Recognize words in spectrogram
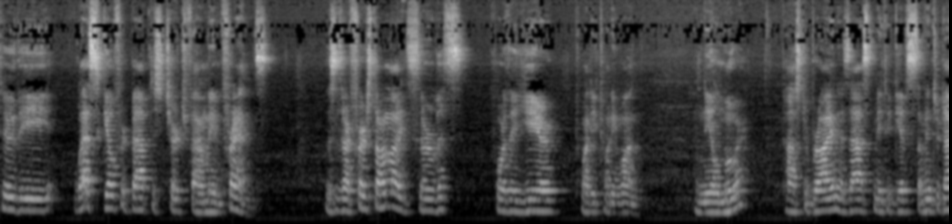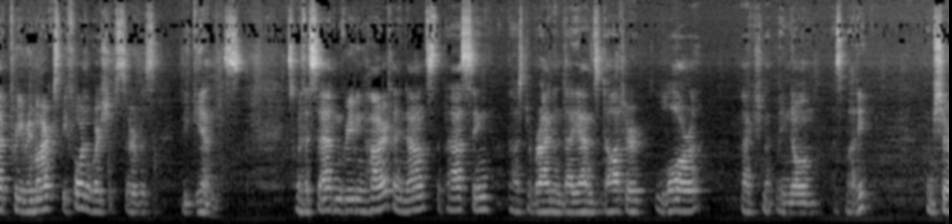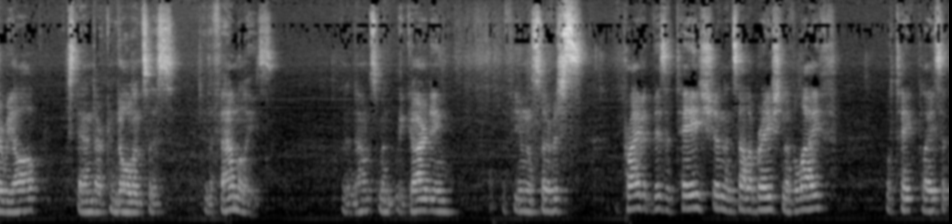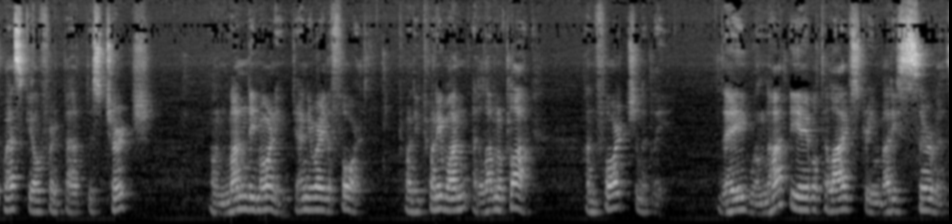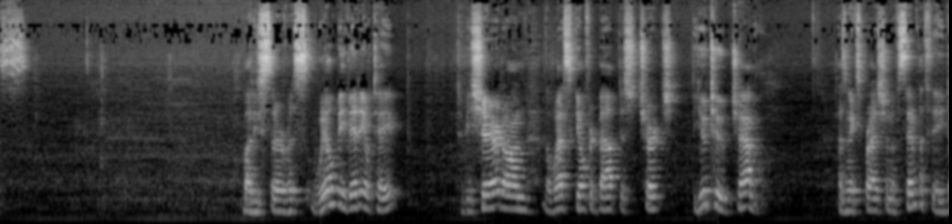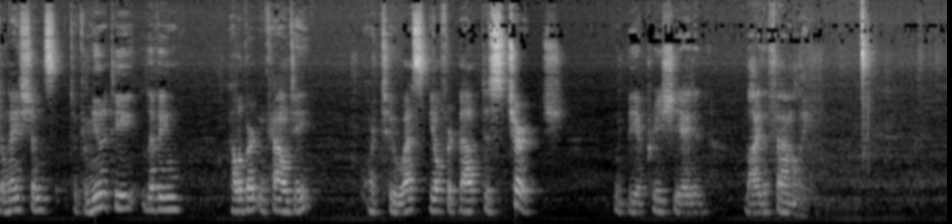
To the West Guilford Baptist Church family and friends. This is our first online service for the year 2021. Neil Moore, Pastor Brian has asked me to give some introductory remarks before the worship service begins. So with a sad and grieving heart, I announce the passing of Pastor Brian and Diane's daughter, Laura, affectionately known as Buddy. I'm sure we all extend our condolences to the families. An announcement regarding the funeral service, private visitation and celebration of life will take place at West Guilford Baptist Church on Monday morning, January the 4th, 2021 at 11 o'clock. Unfortunately, they will not be able to live stream Buddy's service Buddy's service will be videotaped to be shared on the West Guilford Baptist Church YouTube channel as an expression of sympathy, donations to Community Living Haliburton County or to West Guilford Baptist Church would be appreciated by the family.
